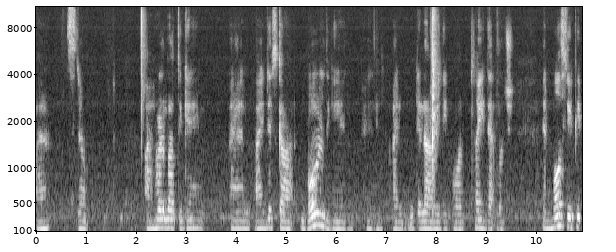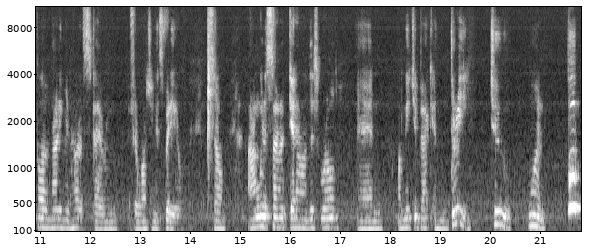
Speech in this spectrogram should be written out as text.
I still I heard about the game, and I just got bored game, and I did not really want to play that much. And most of you people have not even heard of Skyrim if you're watching this video. So I'm gonna sign get out of this world, and I'll meet you back in three, two, one, boop.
